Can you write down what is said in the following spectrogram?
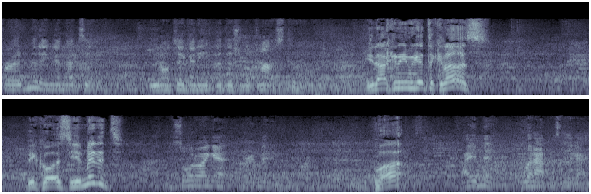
for admitting, and that's it. You don't take any additional class to it. You're not going to even get the knas because you admitted. So what do I get for admitting? What? I admit. What happens to the guy?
